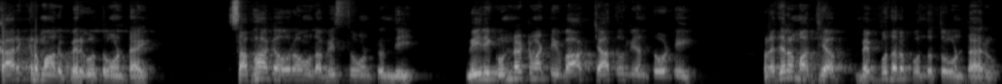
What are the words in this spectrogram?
కార్యక్రమాలు పెరుగుతూ ఉంటాయి. సభా గౌరవం లభిస్తూ ఉంటుంది. వీరికి ఉన్నటువంటి వాక్ చాతుర్యంతో ప్రజల మధ్య మెప్పుదల పొందుతూ ఉంటారు.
